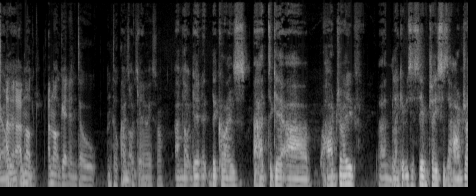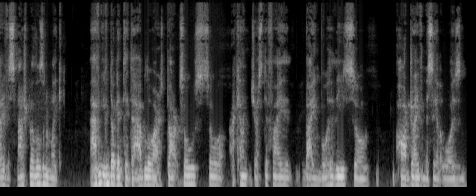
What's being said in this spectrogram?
I'm, I'm in the not. I'm not getting it until until I'm not Christmas getting anyway. So I'm not getting it because I had to get a hard drive, and like it was the same price as the hard drive as Smash Brothers, and I'm like, I haven't even dug into Diablo or Dark Souls, so I can't justify buying both of these. So hard drive in the sale it was, and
